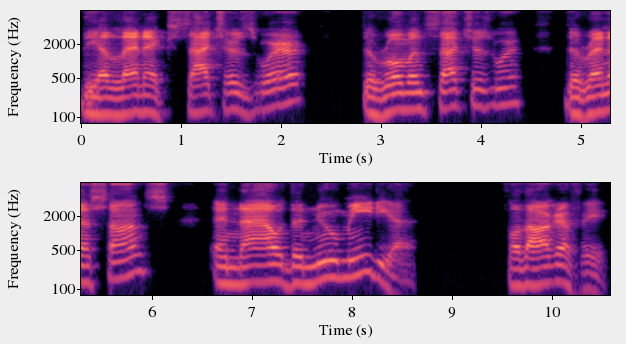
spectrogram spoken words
the Hellenic statues were, the Roman statues were, the Renaissance, and now the new media, photography.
